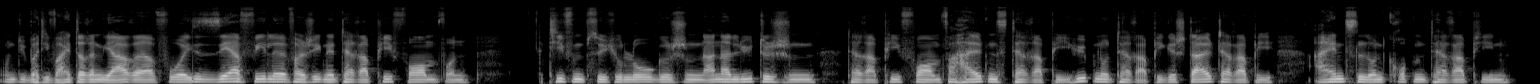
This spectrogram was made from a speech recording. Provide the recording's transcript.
Und über die weiteren Jahre erfuhr ich sehr viele verschiedene Therapieformen von tiefen psychologischen, analytischen Therapieformen, Verhaltenstherapie, Hypnotherapie, Gestalttherapie, Einzel- und Gruppentherapien,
